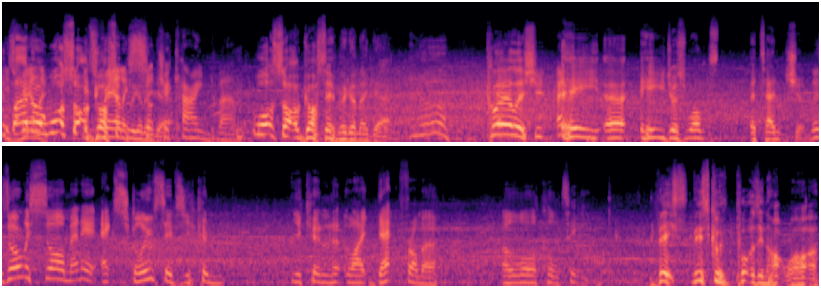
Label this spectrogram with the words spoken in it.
He's But I don't know, what sort of gossip really are we gonna such a get? kind man. what sort of gossip are we gonna get? I know. Clearly, she, he uh, he just wants attention. There's only so many exclusives you can you can like get from a a local team. This this could put us in hot water.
